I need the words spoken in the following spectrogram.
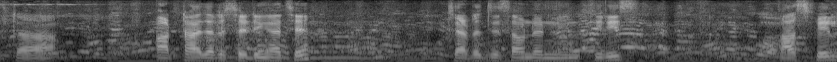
এটা আটটা হাজারের সেটিং আছে। চ্যাটার্জি সাউন্ডের নিন তিরিশ ফার্স্ট ফিল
